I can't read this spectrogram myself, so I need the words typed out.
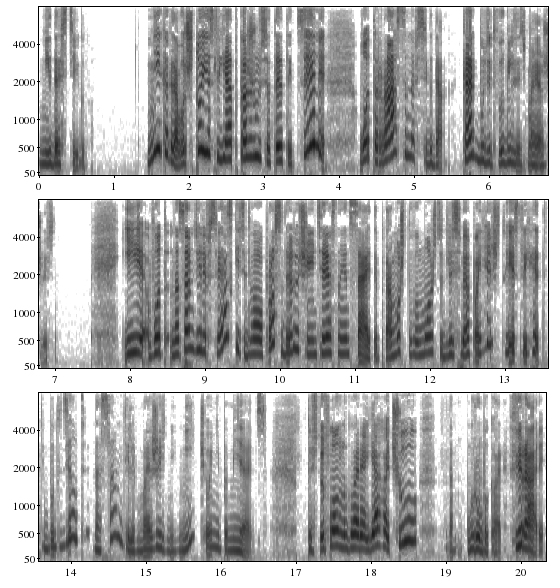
не достигну? Никогда. Вот что, если я откажусь от этой цели вот раз и навсегда? Как будет выглядеть моя жизнь? И вот на самом деле в связке эти два вопроса дают очень интересные инсайты, потому что вы можете для себя понять, что если я это не буду делать, на самом деле в моей жизни ничего не поменяется. То есть, условно говоря, я хочу, там, грубо говоря, Феррари.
